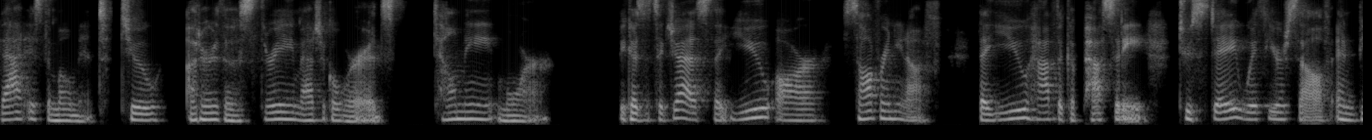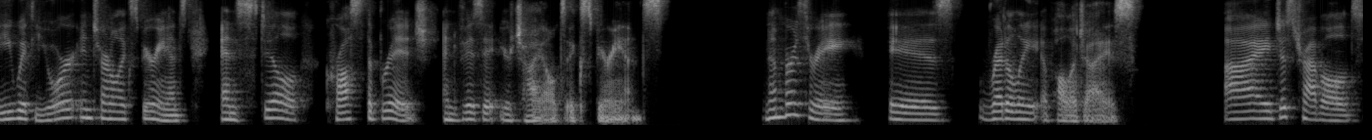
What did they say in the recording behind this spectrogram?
that is the moment to utter those three magical words tell me more. Because it suggests that you are sovereign enough that you have the capacity to stay with yourself and be with your internal experience and still cross the bridge and visit your child's experience. Number three is readily apologize. I just traveled,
